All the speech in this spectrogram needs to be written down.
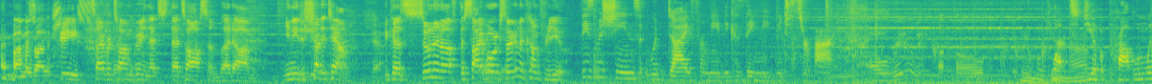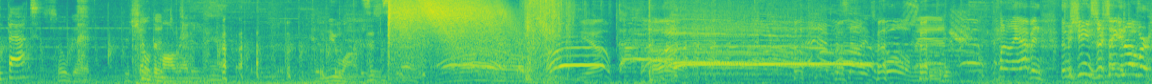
My bum is on the cheese. Cyber Tom Green, that's that's awesome, but um, you need to shut it down because soon enough the cyborgs they're gonna come for you. These machines would die for me because they need me to survive. Oh really? Uh oh. What? Do you have a problem with that? So good. You're so Kill them good. already. The nuance. episode is cool, man. Finally happened. The machines are taking over.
